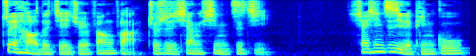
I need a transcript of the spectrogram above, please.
最好的解决方法就是相信自己，相信自己的评估，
